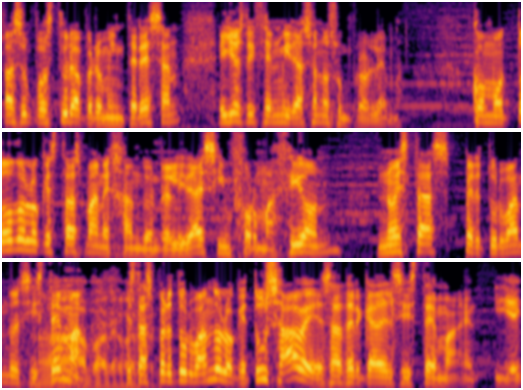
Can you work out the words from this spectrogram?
a su postura, pero me interesan, ellos dicen, mira, eso no es un problema como todo lo que estás manejando en realidad es información, no estás perturbando el sistema, ah, estás perturbando lo que tú sabes acerca del sistema. Y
